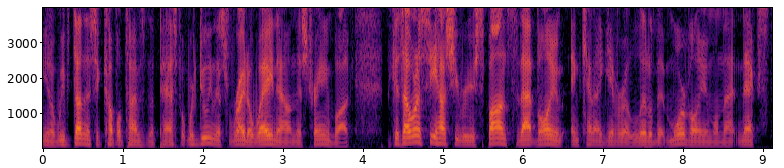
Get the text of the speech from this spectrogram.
you know, we've done this a couple times in the past, but we're doing this right away now in this training block because I want to see how she responds to that volume and can I give her a little bit more volume on that next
